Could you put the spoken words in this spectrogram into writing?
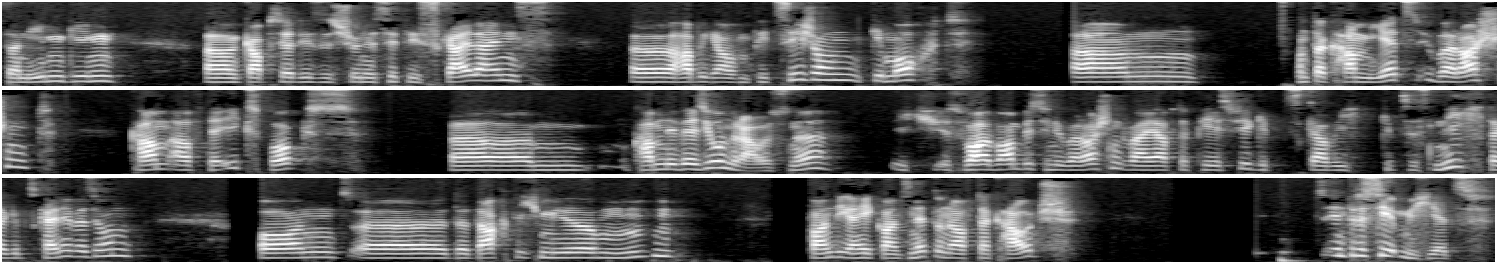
daneben ging äh, gab es ja dieses schöne City Skylines, äh, habe ich auf dem PC schon gemocht. Ähm, und da kam jetzt überraschend, kam auf der Xbox, ähm, kam eine Version raus. Ne? Ich, es war, war ein bisschen überraschend, weil auf der PS4 gibt es, glaube ich, gibt es nicht, da gibt es keine Version. Und äh, da dachte ich mir, hm, fand ich eigentlich ganz nett und auf der Couch das interessiert mich jetzt.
